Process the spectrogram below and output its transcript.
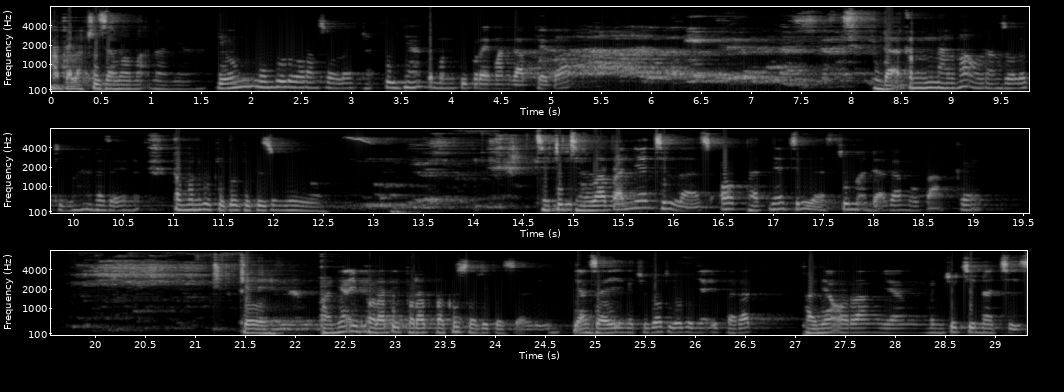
Apalagi sama maknanya. Yo ngumpul orang soleh, gak punya temanku preman kafe pak. Nggak kenal pak orang soleh di mana saya. Temanku gitu-gitu semua. Jadi jawabannya jelas, obatnya jelas, cuma tidak kamu pakai. Oke, banyak ibarat-ibarat bagus dari Ghazali. Yang saya ingat juga dia punya ibarat banyak orang yang mencuci najis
